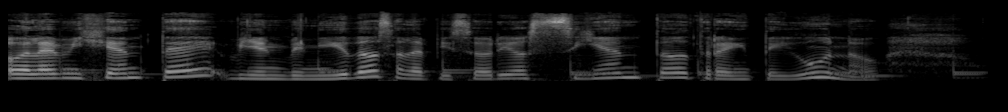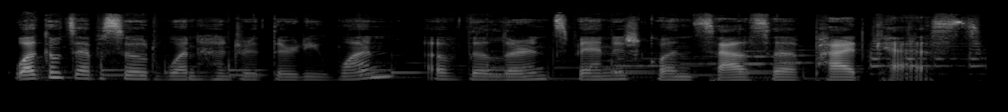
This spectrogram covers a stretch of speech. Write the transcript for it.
Hola mi gente, bienvenidos al episodio 131. Welcome to episode 131 of the Learn Spanish con Salsa podcast.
